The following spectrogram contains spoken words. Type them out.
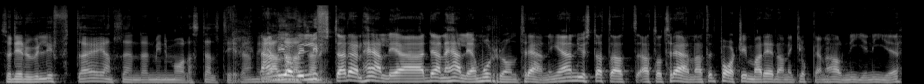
Så det du vill lyfta är egentligen den minimala ställtiden? i Nej, men jag vill träning? lyfta den härliga, den härliga morgonträningen. Just detta att, att ha tränat ett par timmar redan när klockan halv nio, nio.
